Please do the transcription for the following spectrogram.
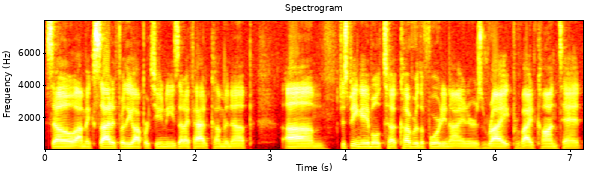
so I'm excited for the opportunities that I've had coming up um, just being able to cover the 49ers right, provide content,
